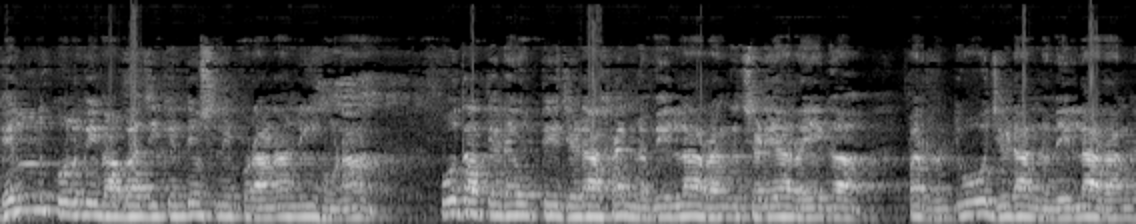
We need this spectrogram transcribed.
ਬਿਲਕੁਲ ਵੀ ਬਾਬਾ ਜੀ ਕਹਿੰਦੇ ਉਸਨੇ ਪੁਰਾਣਾ ਨਹੀਂ ਹੋਣਾ। ਉਹਦਾ ਤੇਰੇ ਉੱਤੇ ਜਿਹੜਾ ਹੈ ਨਵੇਲਾ ਰੰਗ ਚੜਿਆ ਰਹੇਗਾ, ਪਰ ਉਹ ਜਿਹੜਾ ਨਵੇਲਾ ਰੰਗ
